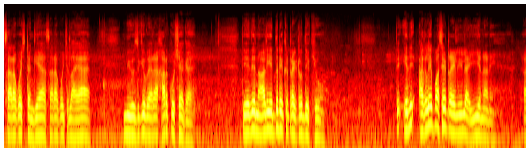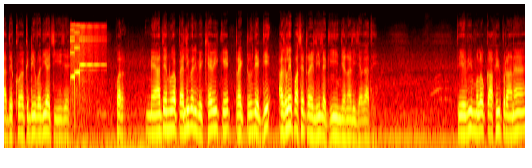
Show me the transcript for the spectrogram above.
ਸਾਰਾ ਕੁਝ ਟੰਗਿਆ ਸਾਰਾ ਕੁਝ ਲਾਇਆ ਹੈ। ਮਿਊਜ਼ਿਕ ਵਗੈਰਾ ਹਰ ਕੁਝ ਹੈਗਾ ਹੈ। ਤੇ ਇਹਦੇ ਨਾਲ ਹੀ ਇੱਧਰ ਇੱਕ ਟਰੈਕਟਰ ਦੇਖਿਓ। ਤੇ ਇਹਦੇ ਅਗਲੇ ਪਾਸੇ ਟਰੈਲੀ ਲਾਈ ਇਹਨਾਂ ਨੇ। ਆ ਦੇਖੋ, ਇਹ ਕਿੰਨੀ ਵਧੀਆ ਚੀਜ਼ ਹੈ। ਪਰ ਮੈਂ ਤੇ ਇਹਨੂੰ ਇਹ ਪਹਿਲੀ ਵਾਰੀ ਵੇਖਿਆ ਵੀ ਕਿ ਟਰੈਕਟਰ ਦੇ ਅੱਗੇ ਅਗਲੇ ਪਾਸੇ ਟਰੈਲੀ ਲੱਗੀ ਇੰਜਨ ਵਾਲੀ ਜਗ੍ਹਾ ਤੇ। ਤੇ ਇਹ ਵੀ ਮਤਲਬ ਕਾਫੀ ਪੁਰਾਣਾ ਹੈ।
